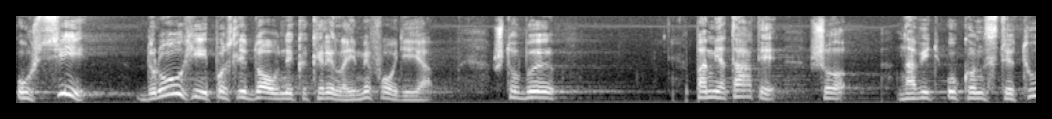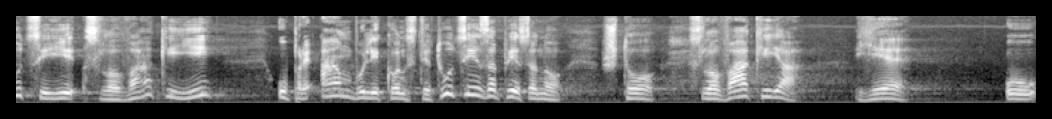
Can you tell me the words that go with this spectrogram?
усі другі послідовники Кирила і Мефодія, щоб пам'ятати, що навіть у Конституції Словакії, у преамбулі Конституції записано, що Словакія є у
